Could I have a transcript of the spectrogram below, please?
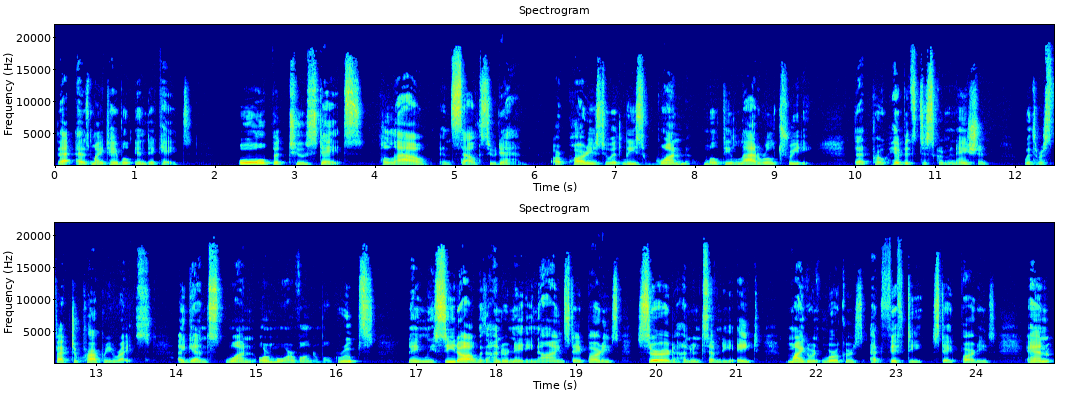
that, as my table indicates, all but two states, Palau and South Sudan, are parties to at least one multilateral treaty that prohibits discrimination with respect to property rights against one or more vulnerable groups, namely CEDAW with 189 state parties, CERD 178, migrant workers at 50 state parties, and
